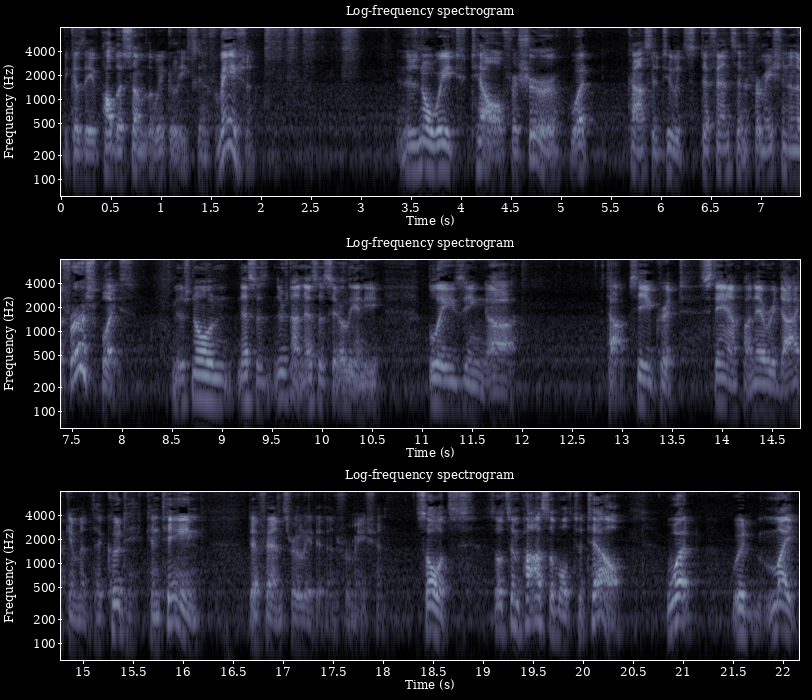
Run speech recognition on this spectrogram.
because they've published some of the WikiLeaks information. And there's no way to tell for sure what constitutes defense information in the first place. There's no necess- there's not necessarily any blazing uh, top secret stamp on every document that could contain defense related information. So it's so it's impossible to tell what would might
